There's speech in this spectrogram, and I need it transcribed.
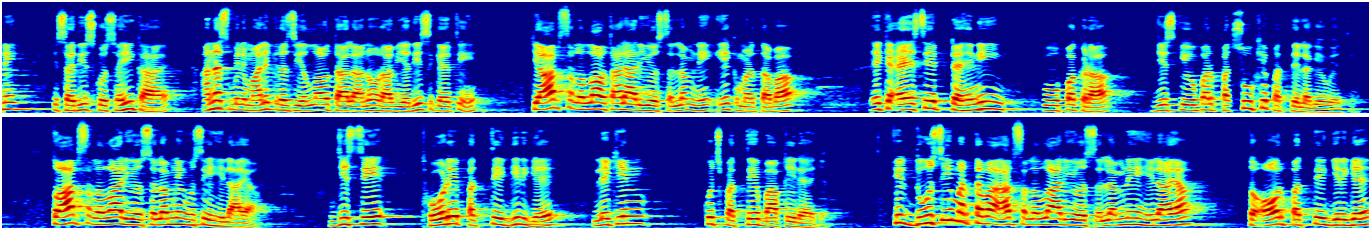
ने इस हदीस को सही कहा है। अनस बिन मालिक रज़ी अल्लाह तु रावी हदीस कहते हैं कि आप सल्लल्लाहु अलैहि वसल्लम ने एक मर्तबा, एक ऐसे टहनी को पकड़ा जिसके ऊपर सूखे पत्ते लगे हुए थे। तो आप सल्लल्लाहु अलैहि वसल्लम ने उसे हिलाया, जिससे थोड़े पत्ते गिर गए, लेकिन कुछ पत्ते बाकी रह गए। फिर दूसरी मर्तबा आप अलैहि वसल्लम ने हिलाया तो और पत्ते गिर गए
